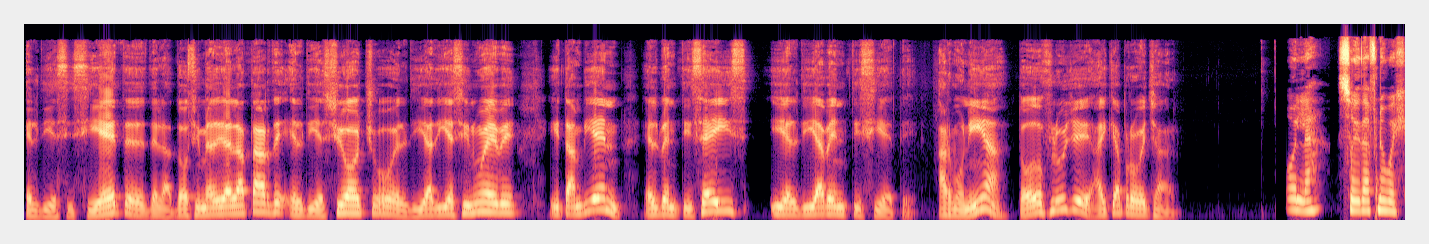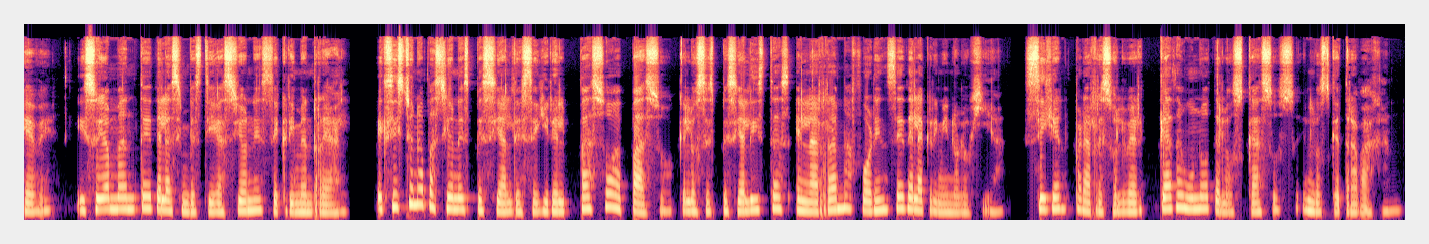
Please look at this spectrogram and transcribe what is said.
el 17 desde las 2 y media de la tarde, el 18, el día 19 y también el 26 y el día 27. Armonía, todo fluye, hay que aprovechar. Hola, soy Dafne Wegebe y soy amante de las investigaciones de crimen real. Existe una pasión especial de seguir el paso a paso que los especialistas en la rama forense de la criminología siguen para resolver cada uno de los casos en los que trabajan.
